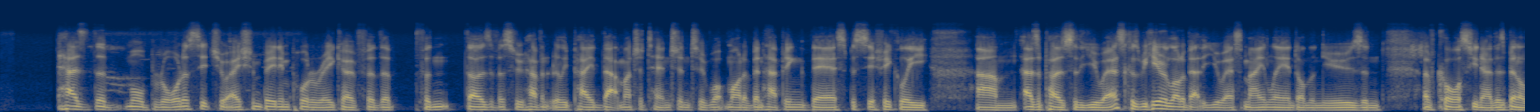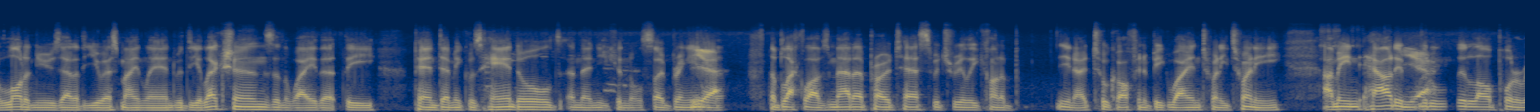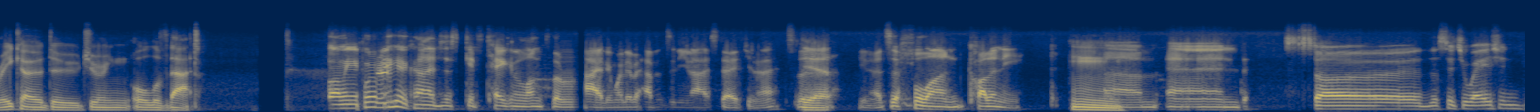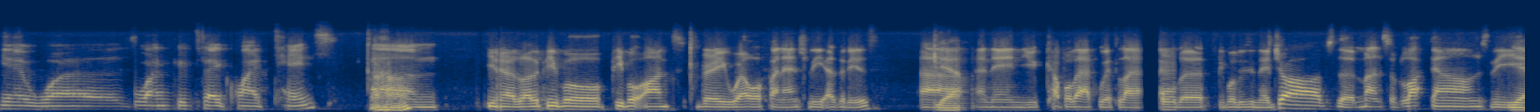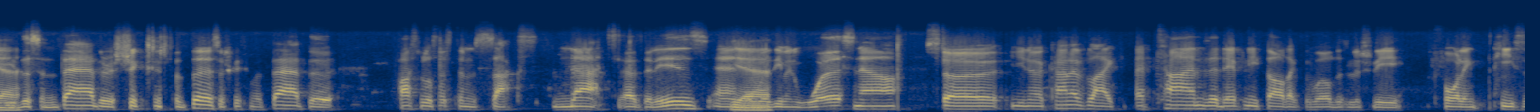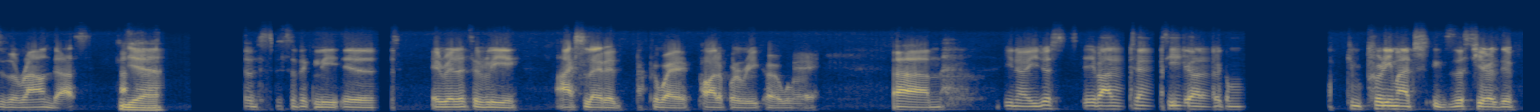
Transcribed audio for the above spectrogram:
has the more broader situation been in Puerto Rico for the for those of us who haven't really paid that much attention to what might have been happening there specifically, um, as opposed to the US? Because we hear a lot about the US mainland on the news, and of course, you know, there's been a lot of news out of the US mainland with the elections and the way that the pandemic was handled, and then you can also bring in Yeah. The, Black Lives Matter protests, which really kind of you know took off in a big way in 2020. I mean, how did Yeah. little little old Puerto Rico do during all of that? Well, I mean, Puerto Rico kind of just gets taken along for the ride in whatever happens in the United States. You know, Yeah. You know, it's a full-on colony. Hmm. Um, and so the situation here was, one could say, quite tense. Uh-huh. Um, you know, a lot of people people aren't very well financially as it is. Um, Yeah. And then you couple that with like all the people losing their jobs, the months of lockdowns, the Yeah. this and that, the restrictions for this, restrictions for that, the hospital system sucks nuts as it is, and Yeah. it was even worse now. So you know, kind of like at times, it definitely felt like the world is literally falling pieces around us. Yeah. Specifically is a relatively isolated, tucked away part of Puerto Rico where, um, you know, you just if I turn to TV, I look, um, can pretty much exist here as if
